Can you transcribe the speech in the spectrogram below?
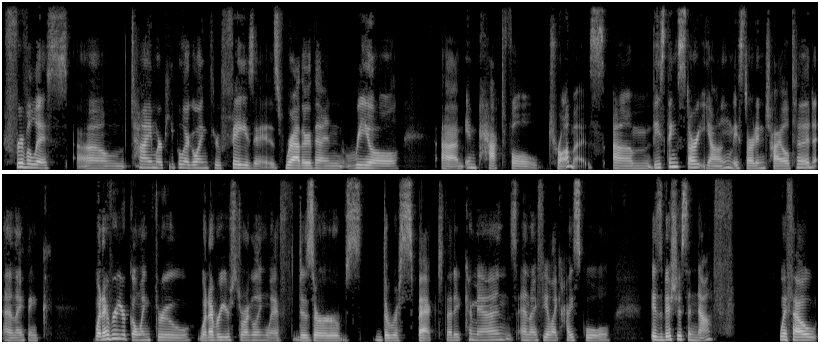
frivolous um, time where people are going through phases rather than real um, impactful traumas. Um, these things start young, they start in childhood, and I think whatever you're going through, whatever you're struggling with, deserves the respect that it commands. And I feel like high school is vicious enough without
